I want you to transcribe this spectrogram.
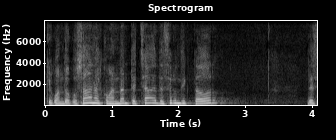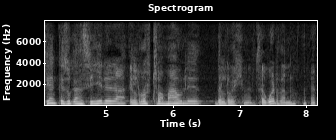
que cuando acusaban al comandante Chávez de ser un dictador, decían que su canciller era el rostro amable del régimen. ¿Se acuerdan, no?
